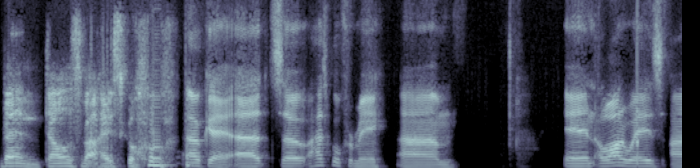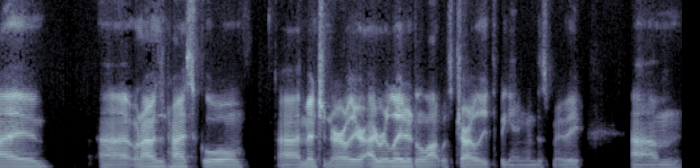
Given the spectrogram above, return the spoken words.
Ben, tell us about high school. Okay, uh, so high school for me, um, in a lot of ways, I, uh, when I was in high school, uh, I mentioned earlier, I related a lot with Charlie at the beginning of this movie. Um,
